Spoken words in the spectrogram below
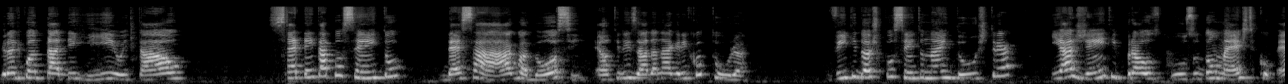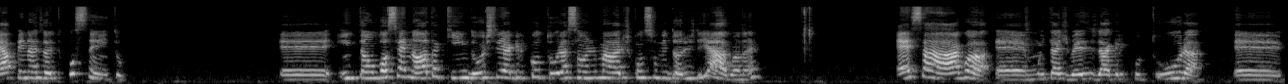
grande quantidade de rio e tal, 70% dessa água doce é utilizada na agricultura, 22% na indústria e a gente, para uso doméstico, é apenas 8%. É, então, você nota que indústria e agricultura são os maiores consumidores de água, né? Essa água, é, muitas vezes, da agricultura, é,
